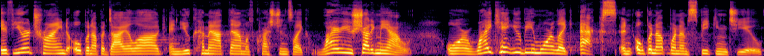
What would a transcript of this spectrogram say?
if you're trying to open up a dialogue and you come at them with questions like, Why are you shutting me out? Or why can't you be more like X and open up when I'm speaking to you?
